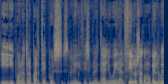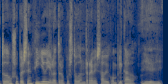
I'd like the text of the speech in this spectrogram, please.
Y, por otra parte, pues le dice simplemente, ah, yo voy a ir al cielo. O sea, como que él lo ve todo súper sencillo y el otro, pues todo enrevesado y complicado. Y,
